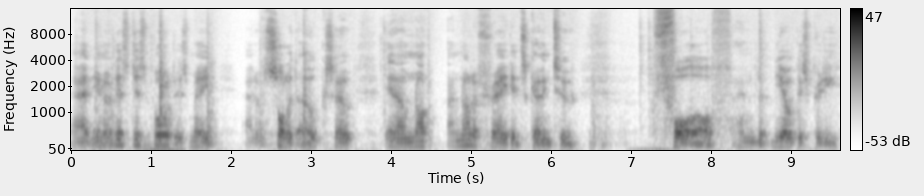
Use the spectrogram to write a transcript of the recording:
add, you know, this this board is made out of solid oak, so you know, I'm not I'm not afraid it's going to fall off, and the oak is pretty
